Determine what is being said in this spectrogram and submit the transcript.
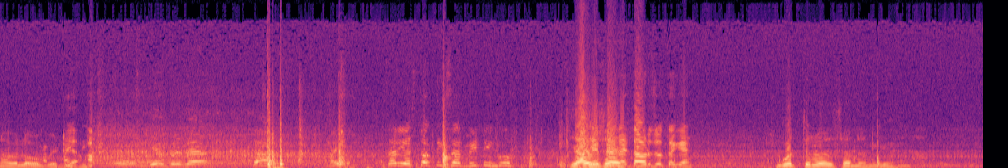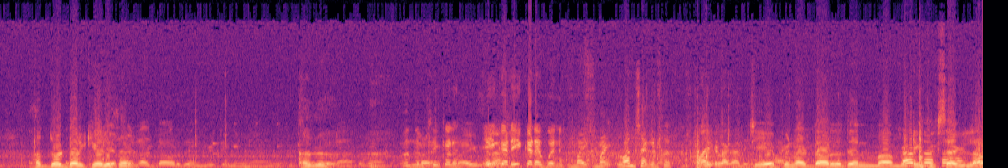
ನಾವೆಲ್ಲ ಹೋಗಿ ಭೇಟಿ ಸರ್ ಎಷ್ಟೊತ್ತಿಗೆ ಸರ್ ಮೀಟಿಂಗು ಯಾವ ಸರ್? ನಡ್ಡಾ ಅವ್ರ ಜೊತೆಗೆ? ಗೊತ್ತಿಲ್ಲ ಸರ್ ನನಗೆ. ಅದು ದೊಡ್ಡವ್ರು ಕೇಳಿ ಸರ್. ಅದು ಒಂದ್ ನಿಮಿಷ ಈ ಕಡೆ ಈ ಕಡೆ ಈ ಕಡೆ ಬನ್ನಿ. ಒಂದ್ second sir. J P Nadda ಅವ್ರ ಜೊತೆ ಮೀಟಿಂಗ್ ಫಿಕ್ಸ್ ಆಗಿಲ್ಲ.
